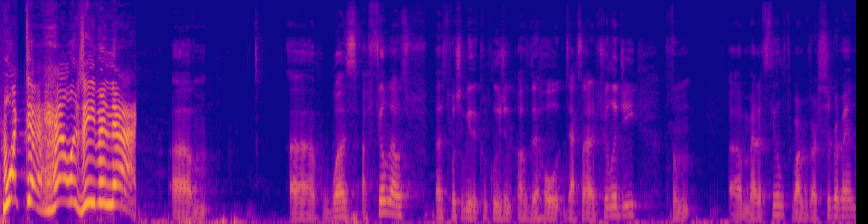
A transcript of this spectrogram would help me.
What the hell is even that? Um, uh, was a film that was uh, supposed to be the conclusion of the whole Zack Snyder trilogy from uh, Man of Steel to Batman vs Superman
